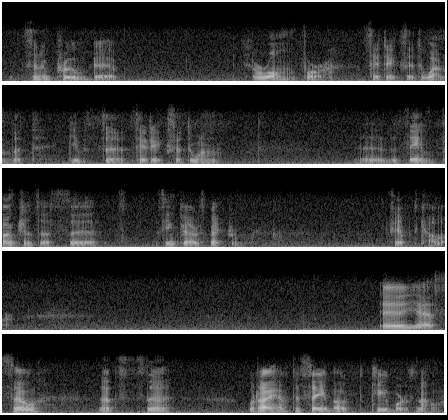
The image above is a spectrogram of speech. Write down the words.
It's an improved uh, ROM for ZX81 that gives uh, ZX81 uh, the same functions as uh, Sinclair Spectrum, except color. Uh, yes, so that's uh, what I have to say about keyboards now.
